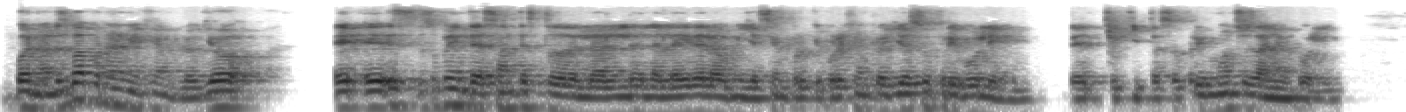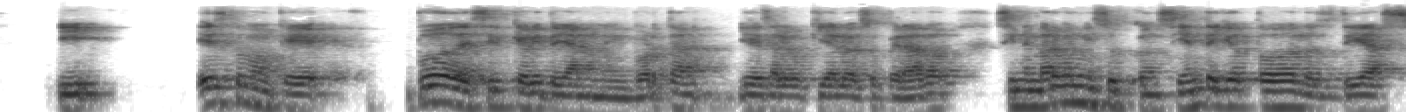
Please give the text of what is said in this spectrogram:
bueno, les voy a poner mi ejemplo. Yo, e, es súper interesante esto de la, de la, ley de la humillación, porque, por ejemplo, yo sufrí bullying de chiquito, sufrí muchos años bullying. Y es como que puedo decir que ahorita ya no me importa y es algo que ya lo he superado. Sin embargo, en mi subconsciente yo todos los días,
